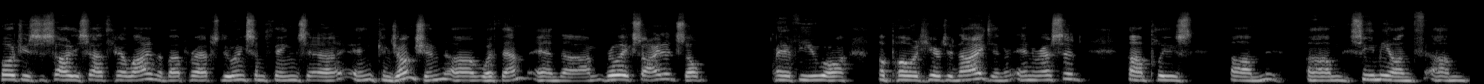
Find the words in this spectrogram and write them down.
Poetry Society of South Carolina about perhaps doing some things in conjunction with them. And I'm really excited. So if you are a poet here tonight and are interested, uh, please um, um, see me on um,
